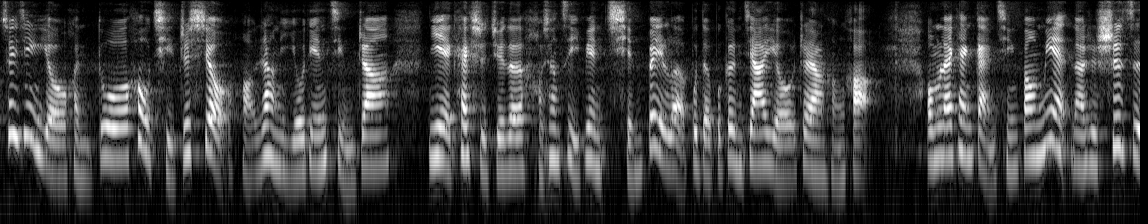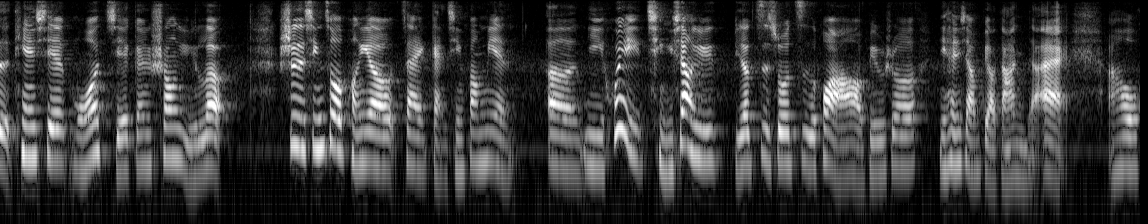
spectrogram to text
最近有很多后起之秀，哈，让你有点紧张，你也开始觉得好像自己变前辈了，不得不更加油，这样很好。我们来看感情方面，那是狮子、天蝎、摩羯跟双鱼了。狮子星座朋友在感情方面，呃，你会倾向于比较自说自话啊、哦，比如说你很想表达你的爱。然后，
